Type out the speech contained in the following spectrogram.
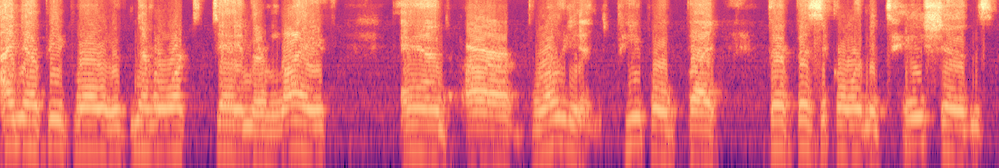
I know people who've never worked a day in their life and are brilliant people, but their physical limitations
